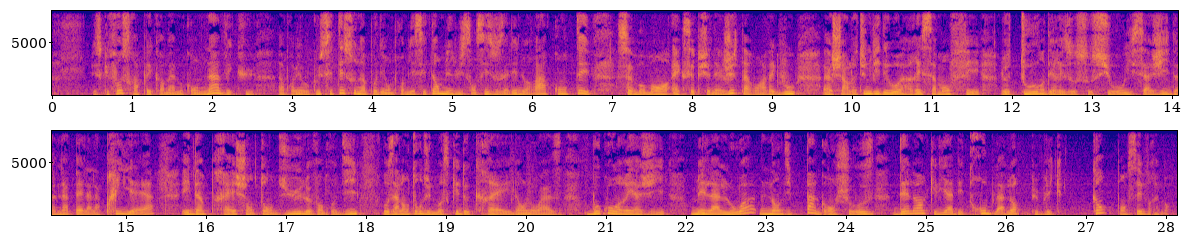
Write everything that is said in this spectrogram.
puisqu'il faut se rappeler quand même qu'on a vécu un premier blocus. C'était sous Napoléon Ier, c'était en 1806. Vous allez nous raconter ce moment exceptionnel. Juste avant, avec vous, euh, Charlotte, une vidéo a récemment fait le tour des réseaux sociaux. Il s'agit d'un appel à la prière et d'un prêche entendu le vendredi aux alentours d'une mosquée de Creil dans l'Oise. Beaucoup ont réagi, mais la loi n'en dit pas grand-chose dès lors qu'il y a des troubles à l'ordre public. Qu'en pensez vraiment?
